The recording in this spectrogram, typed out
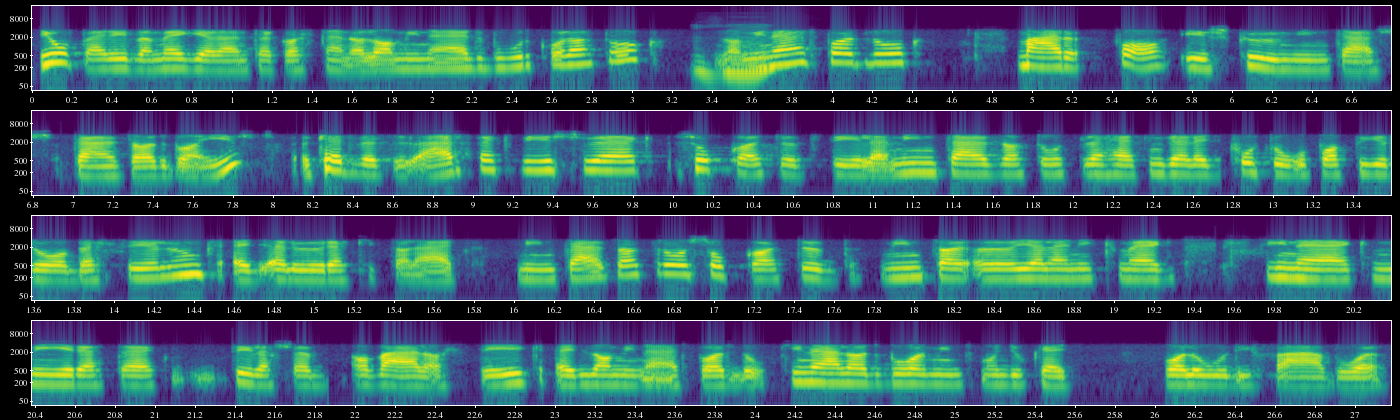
Jó pár éve megjelentek aztán a laminált burkolatok, uh-huh. laminált padlók, már fa és kő mintás tázatban is. Kedvező árfekvésűek, sokkal többféle mintázatot lehet, mivel egy fotópapírról beszélünk, egy előre kitalált mintázatról, sokkal több minta jelenik meg, színek, méretek, szélesebb a választék egy laminált padló kínálatból, mint mondjuk egy valódi fából.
